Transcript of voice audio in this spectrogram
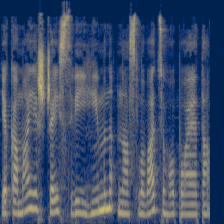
яка має ще й свій гімн на слова цього поета.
